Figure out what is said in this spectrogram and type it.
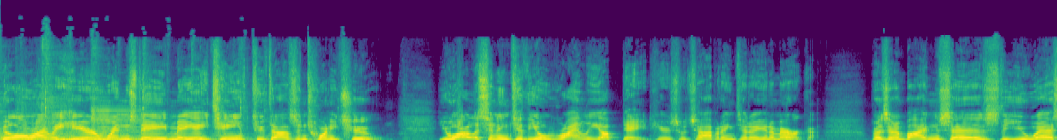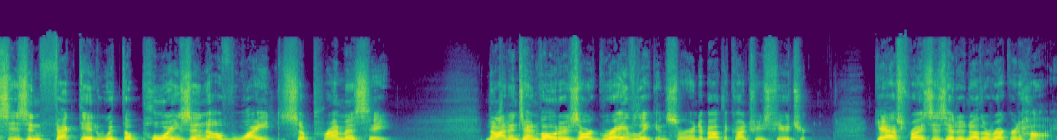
Bill O'Reilly here, Wednesday, May 18th, 2022. You are listening to the O'Reilly Update. Here's what's happening today in America. President Biden says the U.S. is infected with the poison of white supremacy. Nine in 10 voters are gravely concerned about the country's future. Gas prices hit another record high.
